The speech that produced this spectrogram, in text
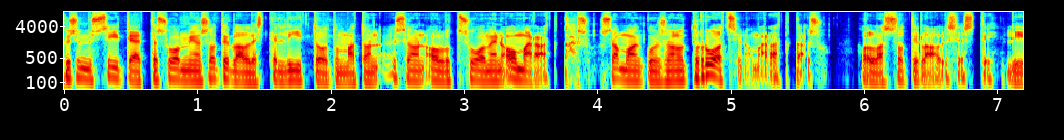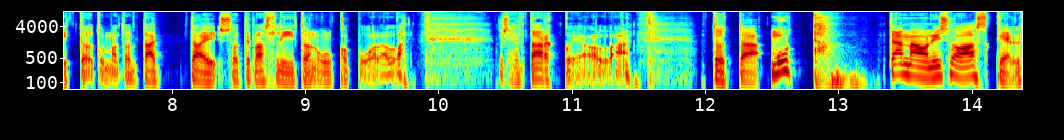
Kysymys siitä, että Suomi on sotilaallisesti liittoutumaton, se on ollut Suomen oma ratkaisu, samoin kuin se on ollut Ruotsin oma ratkaisu olla sotilaallisesti liittoutumaton tai, tai sotilasliiton ulkopuolella, jos ihan tarkkoja ollaan. Tota, mutta tämä on iso askel,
